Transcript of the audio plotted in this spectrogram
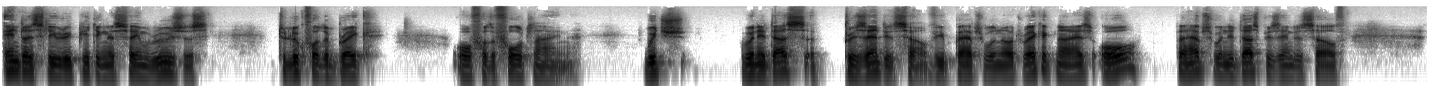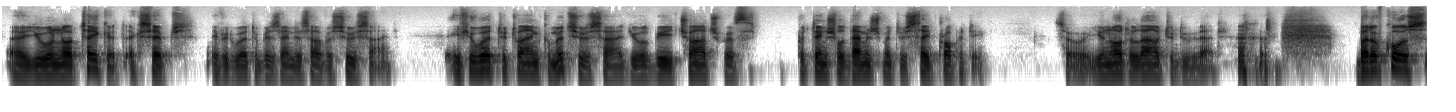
endlessly repeating the same ruses to look for the break or for the fault line which, when it does uh, present itself, you perhaps will not recognize, or perhaps when it does present itself, uh, you will not take it, except if it were to present itself as suicide. If you were to try and commit suicide, you will be charged with potential damagement to state property. So you're not allowed to do that. but of course,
